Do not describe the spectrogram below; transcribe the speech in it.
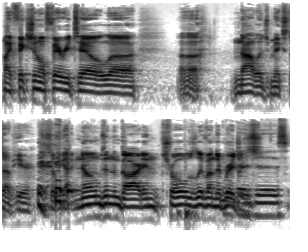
my fictional fairy tale uh, uh, knowledge mixed up here. So we got gnomes in the garden. Trolls live under bridges. Bridges.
